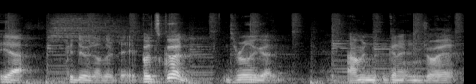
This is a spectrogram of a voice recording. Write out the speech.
Yeah, could do another date, but it's good. It's really good. I'm gonna enjoy it.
